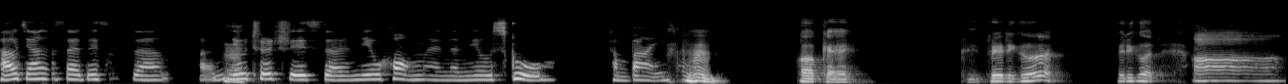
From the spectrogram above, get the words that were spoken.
Hao Jiang said this uh, a new church is a new home and a new school combined. Mhm. Okay. Okay, Very good. Very good. Uh,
